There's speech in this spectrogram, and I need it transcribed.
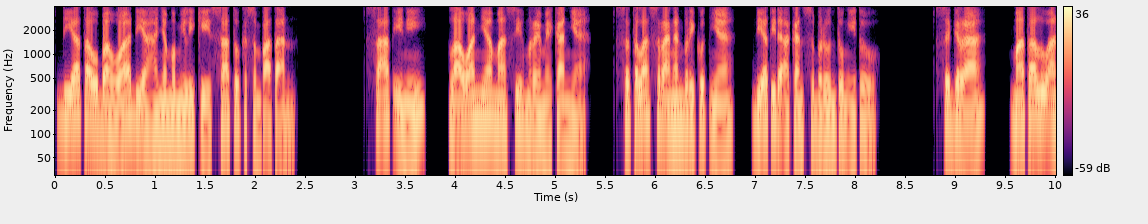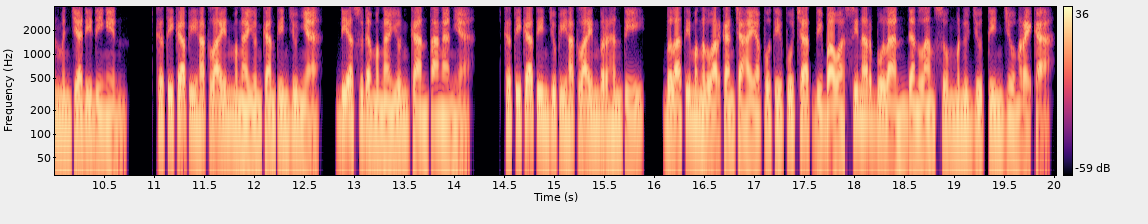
Dia tahu bahwa dia hanya memiliki satu kesempatan. Saat ini, lawannya masih meremehkannya. Setelah serangan berikutnya, dia tidak akan seberuntung itu. Segera, mata Luan menjadi dingin. Ketika pihak lain mengayunkan tinjunya, dia sudah mengayunkan tangannya. Ketika tinju pihak lain berhenti, Belati mengeluarkan cahaya putih pucat di bawah sinar bulan dan langsung menuju tinju mereka.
